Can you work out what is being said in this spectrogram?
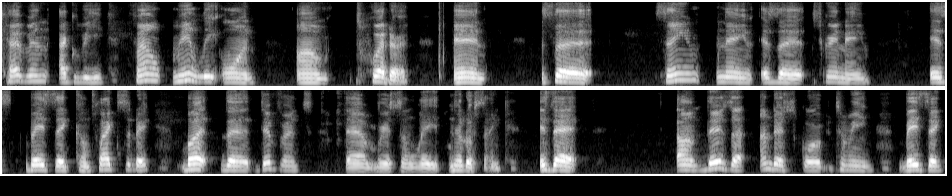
Kevin. I could be found mainly on um Twitter, and it's the same name as the screen name. Is basic complexity, but the difference that I'm recently noticing is that um, there's a underscore between basic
